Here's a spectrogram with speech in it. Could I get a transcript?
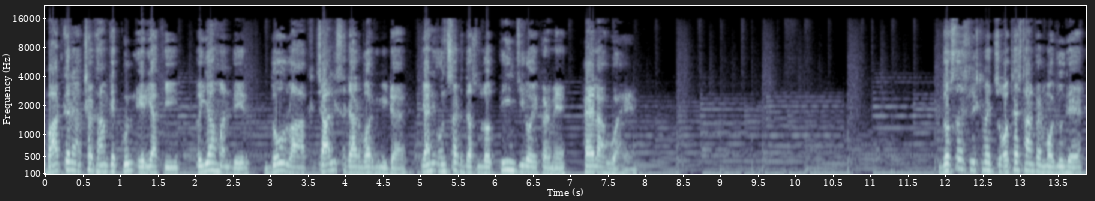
बात करें अक्षरधाम के कुल एरिया की तो यह मंदिर दो लाख चालीस हज़ार वर्ग मीटर, यानी उनसठ दशमलव तीन ज़ीरो एकड़ में फैला हुआ है। दोस्तों, इस लिस्ट में चौथे स्थान पर मौजूद है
